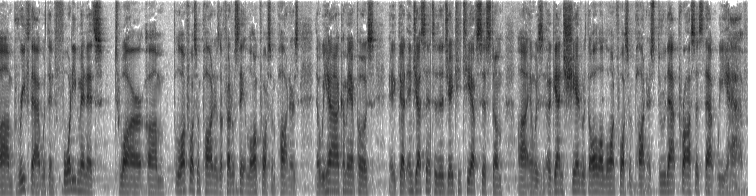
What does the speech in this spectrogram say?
um, briefed that within 40 minutes to our um, law enforcement partners, our federal, state, and law enforcement partners that we had on our command post. It got ingested into the JTTF system uh, and was again shared with all our law enforcement partners through that process that we have.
